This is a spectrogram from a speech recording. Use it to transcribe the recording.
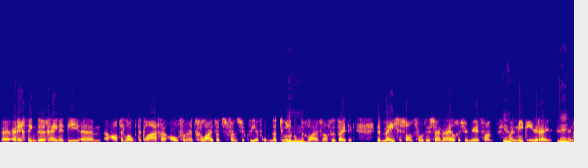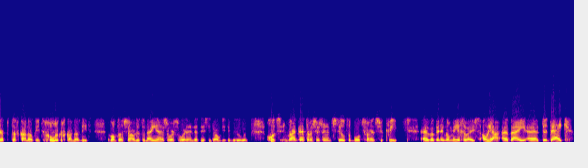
eh, richting degene die ehm, altijd lopen te klagen over het geluid wat van het circuit afkomt. Natuurlijk Mhm. komt er geluid vanaf, dat weet ik. De meeste Zandvoorters zijn daar heel gecharmeerd van, Ja. maar niet iedereen. Nee. En dat, dat kan ook niet. Gelukkig kan dat niet, want dan zou het een eenheidsworst worden en dat is niet ook niet de bedoeling. Goed, maar dat was dus een stiltebod van het circuit. Eh, waar ben ik nog meer geweest? Oh ja, bij De Dijk.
